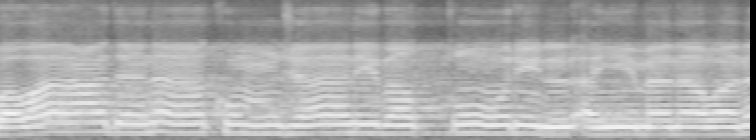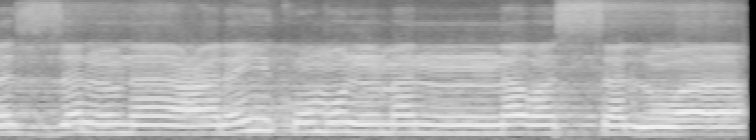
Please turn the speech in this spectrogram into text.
وواعدناكم جانب الطور الأيمن ونزلنا عليكم المن والسلوى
